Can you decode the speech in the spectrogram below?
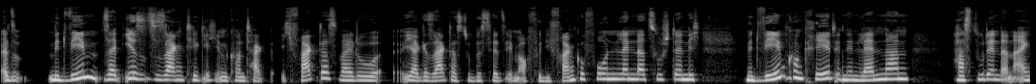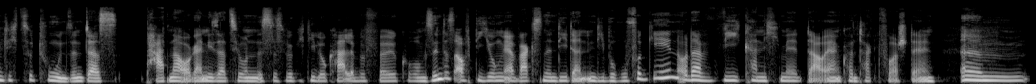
also mit wem seid ihr sozusagen täglich in Kontakt? Ich frage das, weil du ja gesagt hast, du bist jetzt eben auch für die frankophonen Länder zuständig. Mit wem konkret in den Ländern hast du denn dann eigentlich zu tun? Sind das Partnerorganisationen? Ist es wirklich die lokale Bevölkerung? Sind es auch die jungen Erwachsenen, die dann in die Berufe gehen? Oder wie kann ich mir da euren Kontakt vorstellen? Ähm,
